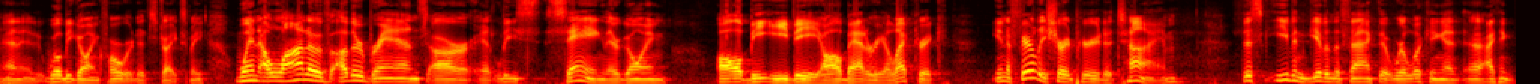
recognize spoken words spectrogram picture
and it will be going forward, it strikes me. When a lot of other brands are at least saying they're going all BEV, all battery electric, in a fairly short period of time, this even given the fact that we're looking at, uh, I think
